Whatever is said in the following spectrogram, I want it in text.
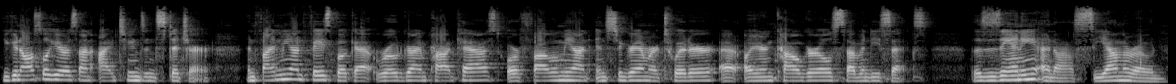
You can also hear us on iTunes and Stitcher. And find me on Facebook at Road Grime Podcast or follow me on Instagram or Twitter at Iron Cowgirl76. This is Annie, and I'll see you on the road.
